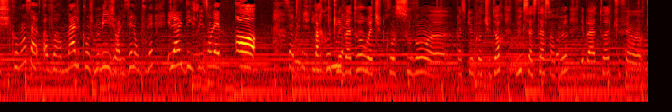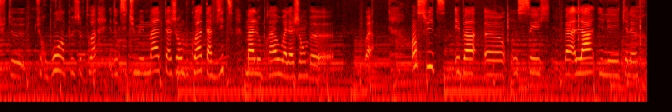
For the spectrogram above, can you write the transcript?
je commence à avoir mal quand je me mets genre les ailes en poulet. Et là, dès que je les enlève, oh Ça te Oui. fait une Par contre, le bateau, ouais, tu te coinces souvent euh, parce que quand tu dors, vu que ça se tasse un peu, et bah toi, tu fais un, tu te, tu rebonds un peu sur toi, et donc si tu mets mal ta jambe ou quoi, t'as vite mal au bras ou à la jambe euh, Voilà. Ensuite, eh bah, euh, on sait. Bah, là, il est quelle heure?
